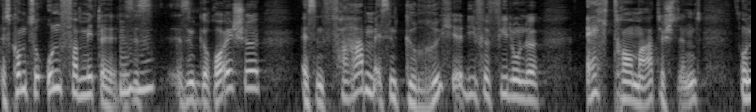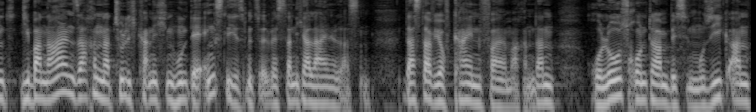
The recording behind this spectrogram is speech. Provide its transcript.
es kommt so unvermittelt. Es, ist, es sind Geräusche, es sind Farben, es sind Gerüche, die für viele Hunde echt traumatisch sind. Und die banalen Sachen, natürlich kann ich einen Hund, der ängstlich ist mit Silvester, nicht alleine lassen. Das darf ich auf keinen Fall machen. Dann Rollos runter, ein bisschen Musik an.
